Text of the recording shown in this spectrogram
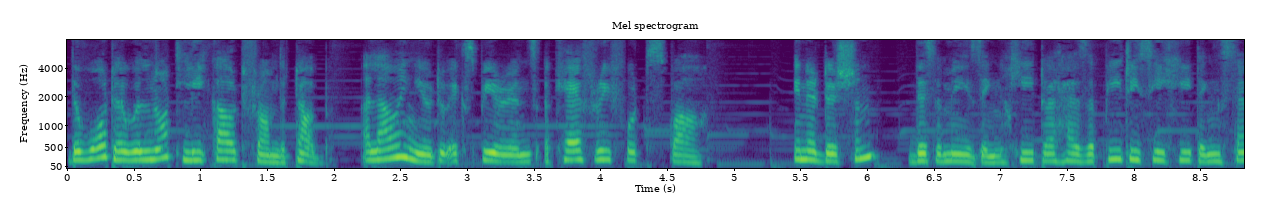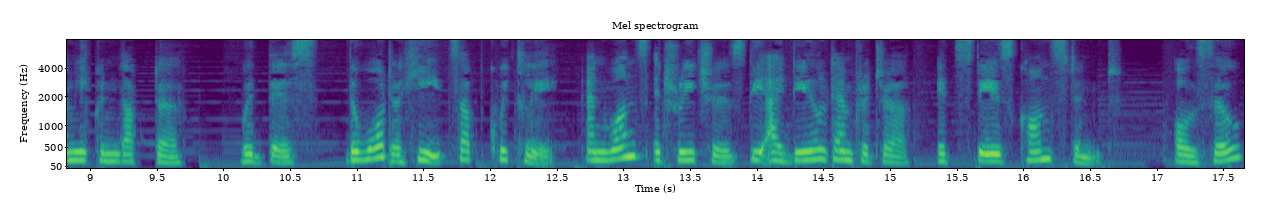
The water will not leak out from the tub, allowing you to experience a carefree foot spa. In addition, this amazing heater has a PTC heating semiconductor. With this, the water heats up quickly, and once it reaches the ideal temperature, it stays constant. Also,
